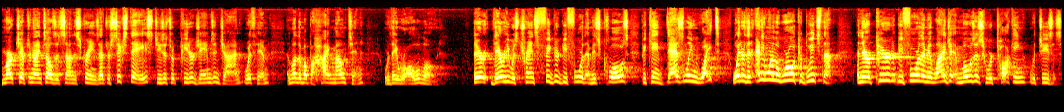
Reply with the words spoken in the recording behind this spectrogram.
Mark chapter 9 tells us on the screens. After six days, Jesus took Peter, James, and John with him and led them up a high mountain where they were all alone. There, there he was transfigured before them. His clothes became dazzling white, whiter than anyone in the world could bleach them. And there appeared before them Elijah and Moses who were talking with Jesus.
